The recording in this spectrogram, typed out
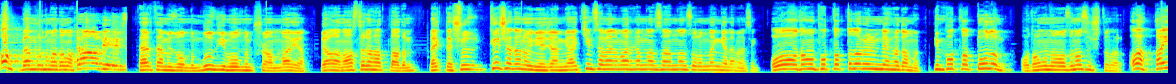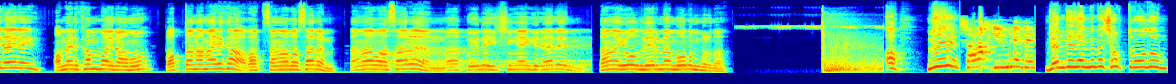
ah ben vurdum adama. Ne verirsin? Tertemiz oldum. Buz gibi oldum şu an var ya. Ya nasıl rahatladım. Bekle şu köşeden oynayacağım ya. Kimse benim arkamdan sağımdan solumdan gelemesin. O adamı patlattılar önümdeki adamı. Kim patlattı oğlum? Adamın ağzına sıçtılar. Ah hayır hayır hayır. Amerikan bayrağı mı? Kaptan Amerika bak sana basarım. Sana basarım. Bak böyle içine girerim. Sana yol vermem oğlum burada. Ah ne? Salak yemin ederim. Kendi kendime çarptım oğlum.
